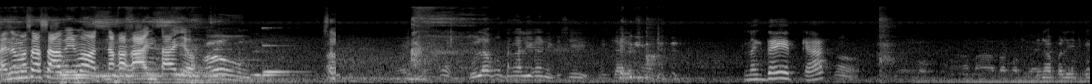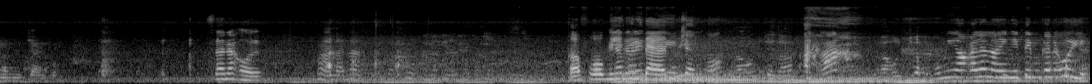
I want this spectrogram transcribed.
Ano masasabi mo at nakakain tayo? Oh. Wala akong tanghalian eh kasi mo. Nag-diet ka? Oo. Pinapalit ko yung tiyan ko. Sana all. Bahala na. Kapogi ng Pinapalit mo yung tiyan mo? Ha? Huminga ka na, nangingitim ka na, uy.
